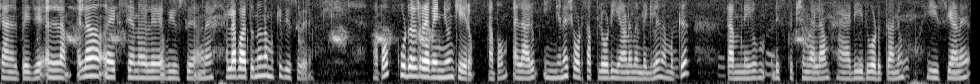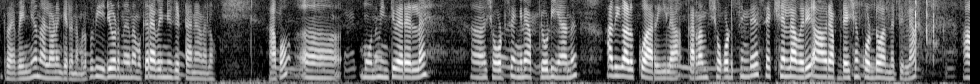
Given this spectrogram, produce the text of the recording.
ചാനൽ പേജ് എല്ലാം എല്ലാ എക്സ്റ്റേണൽ വ്യൂസ് അങ്ങനെ എല്ലാ ഭാഗത്തു നിന്നും നമുക്ക് വ്യൂസ് വരും. അപ്പോൾ കൂടുതൽ റവന്യൂവും കയറും അപ്പം എല്ലാവരും ഇങ്ങനെ ഷോർട്സ് അപ്ലോഡ് ചെയ്യുകയാണെന്നുണ്ടെങ്കിൽ നമുക്ക് തമ്മിലും ഡിസ്ക്രിപ്ഷനും എല്ലാം ആഡ് ചെയ്ത് കൊടുക്കാനും ഈസിയാണ് റവന്യൂ നല്ലോണം കയറും നമ്മളിപ്പോൾ വീഡിയോ ഇടുന്നത് നമുക്ക് റവന്യൂ കിട്ടാനാണല്ലോ. അപ്പോൾ മൂന്ന് മിനിറ്റ് വരെയുള്ള ഷോർട്സ് എങ്ങനെ അപ്ലോഡ് ചെയ്യാമെന്ന് അധികം ആൾക്കും അറിയില്ല. കാരണം ഷോർട്സിന്റെ സെക്ഷനിൽ അവർ ആ ഒരു അപ്ഡേഷൻ കൊണ്ടുവന്നിട്ടില്ല. ആ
